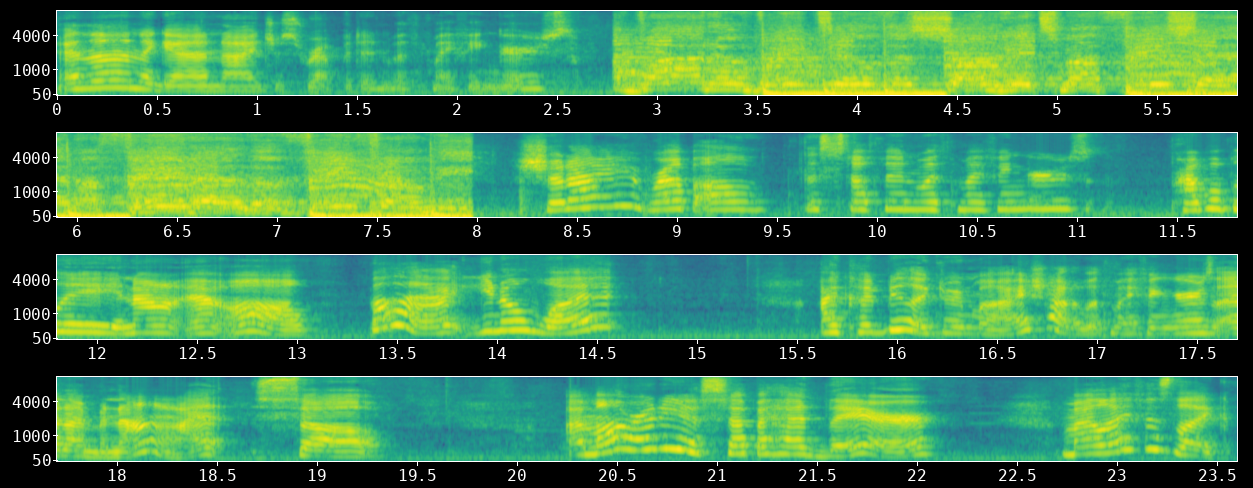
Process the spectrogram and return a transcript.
And then again, I just rub it in with my fingers. Should I rub all this stuff in with my fingers? Probably not at all. But you know what? I could be like doing my eyeshadow with my fingers and I'm not. So I'm already a step ahead there. My life is like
